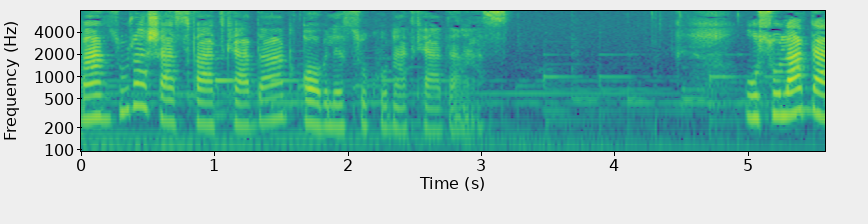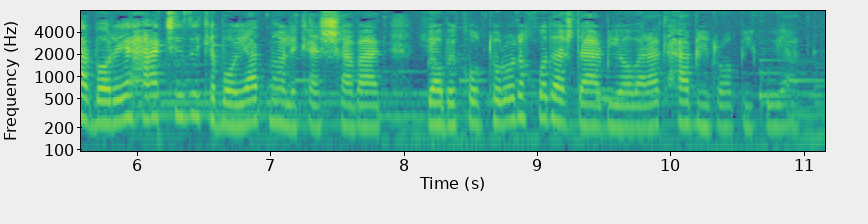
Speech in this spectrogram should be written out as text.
منظورش از فتح کردن قابل سکونت کردن است. اصولا درباره هر چیزی که باید مالکش شود یا به کنترل خودش در بیاورد همین را می‌گوید.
